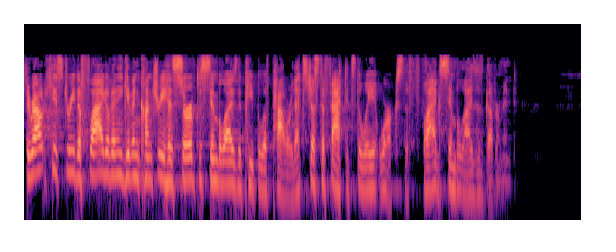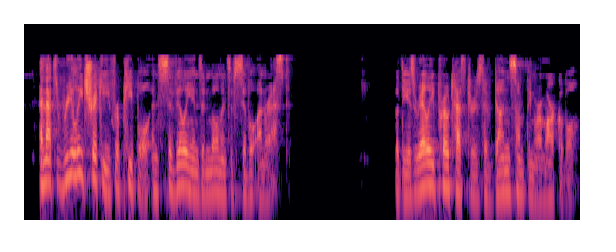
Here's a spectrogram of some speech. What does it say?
Throughout history, the flag of any given country has served to symbolize the people of power. That's just a fact. It's the way it works. The flag symbolizes government. And that's really tricky for people and civilians in moments of civil unrest. But the Israeli protesters have done something remarkable.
